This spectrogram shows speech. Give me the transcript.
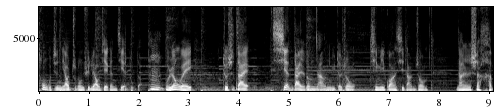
痛苦，其实你要主动去了解跟解读的。嗯我认为，就是在现代的这种男女的这种亲密关系当中，男人是很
